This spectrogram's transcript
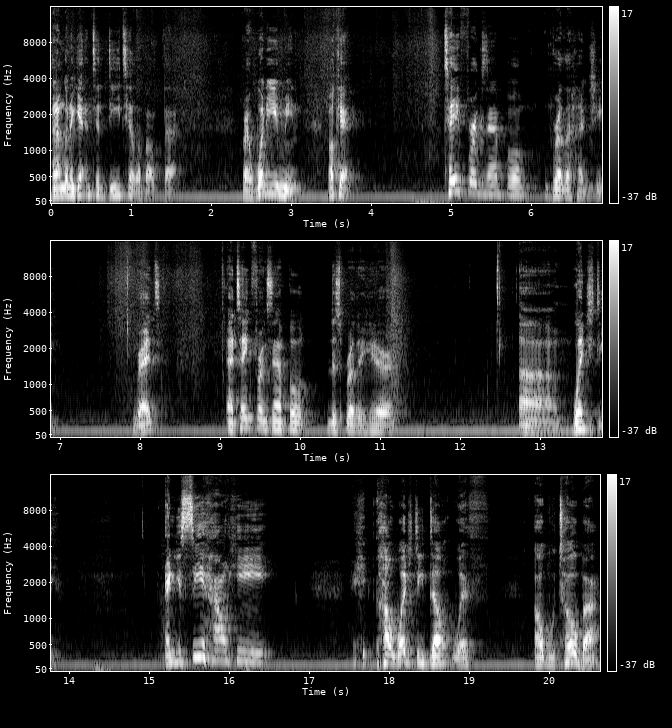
And I'm going to get into detail about that. Right? What do you mean? Okay, take for example brother Haji, right? And take for example this brother here, uh. And you see how he, he how Wajdi dealt with Abu Taubah.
